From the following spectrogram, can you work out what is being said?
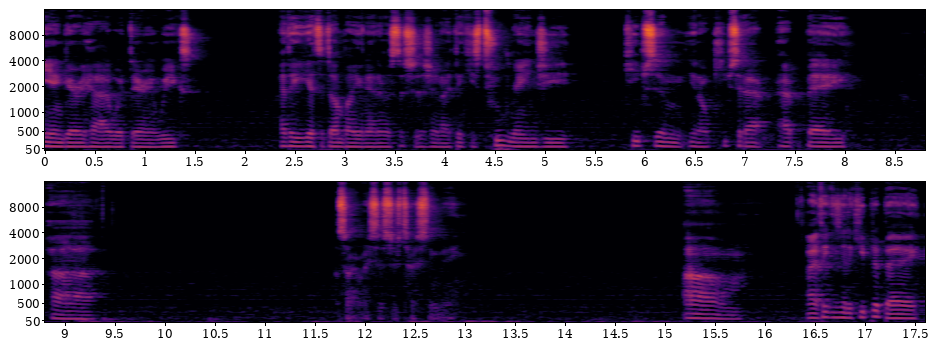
Ian Garry had with Darian Weeks. I think he gets it done by unanimous decision. I think he's too rangy, keeps him, you know, keeps it at, at bay. Uh, sorry, my sister's texting me. Um, I think he's gonna keep it at bay,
